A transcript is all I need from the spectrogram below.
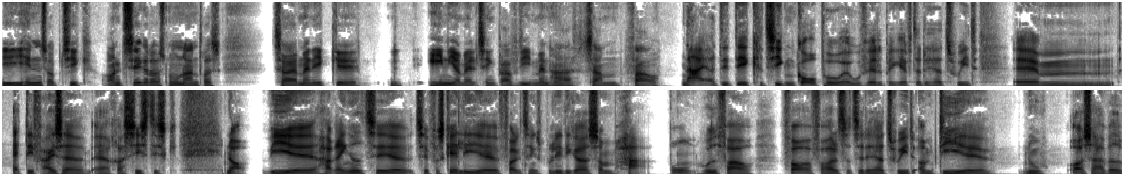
I hendes optik, og sikkert også nogle andres, så er man ikke øh, enige om alting, bare fordi man har samme farve. Nej, og det det, kritikken går på af Uffe Elbæk efter det her tweet. Øhm, at det faktisk er, er racistisk. Nå, vi øh, har ringet til, til forskellige øh, folketingspolitikere, som har brun hudfarve, for at forholde sig til det her tweet, om de øh, nu også har været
